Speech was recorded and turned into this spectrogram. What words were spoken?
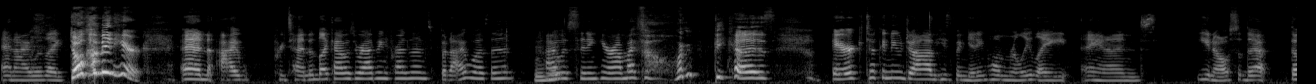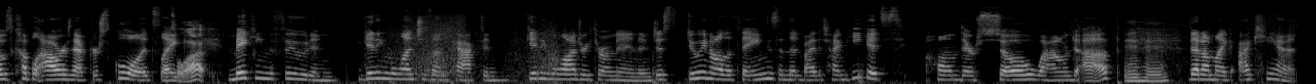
and I was like, "Don't come in here," and I pretended like I was wrapping presents, but I wasn't. I was sitting here on my phone because Eric took a new job. He's been getting home really late, and you know, so that those couple hours after school, it's like making the food and getting the lunches unpacked and getting the laundry thrown in and just doing all the things and then by the time he gets home they're so wound up Mm-hmm. that I'm like I can't.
